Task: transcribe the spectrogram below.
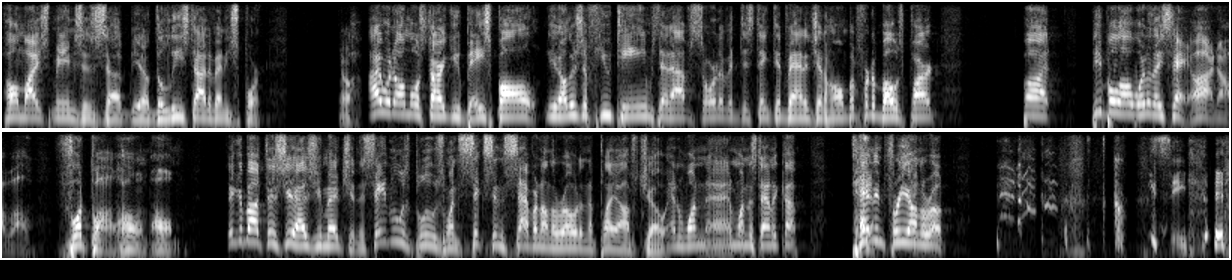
home ice means is, uh, you know, the least out of any sport. Oh. I would almost argue baseball. You know, there's a few teams that have sort of a distinct advantage at home, but for the most part, but people, oh, what do they say? Oh no, well, football, home, home. Think about this year, as you mentioned, the St. Louis Blues won six and seven on the road in the playoffs, Joe, and won and won the Stanley Cup. Ten and three on the road. crazy. It's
